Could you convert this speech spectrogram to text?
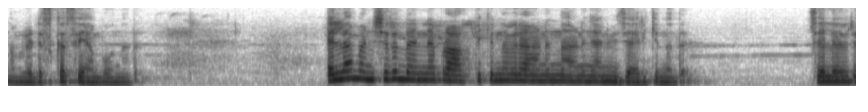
നമ്മൾ ഡിസ്കസ് ചെയ്യാൻ പോകുന്നത് എല്ലാ മനുഷ്യരും തന്നെ പ്രാർത്ഥിക്കുന്നവരാണെന്നാണ് ഞാൻ വിചാരിക്കുന്നത് ചിലർ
